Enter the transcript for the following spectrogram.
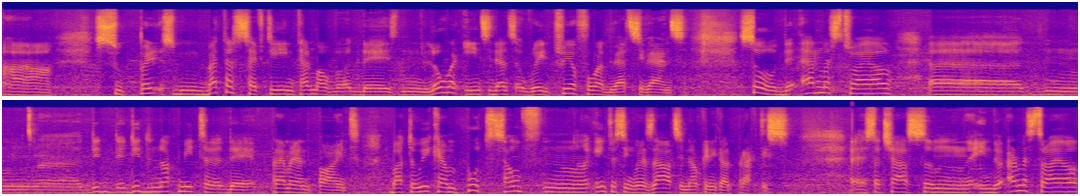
uh, super, better safety in terms of the lower incidence of grade 3 or 4 adverse events. So the ERMES trial uh, mm, uh, did, did not meet uh, the primary endpoint, but we can put some um, interesting results in our clinical practice, uh, such as um, in the ERMES trial,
